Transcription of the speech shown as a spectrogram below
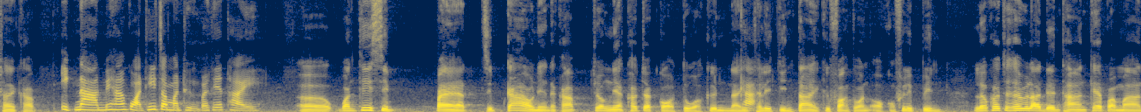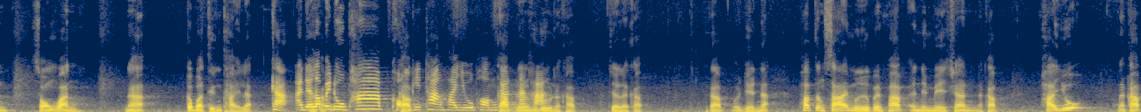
ใช่ครับอีกนานไหมคะกว่าที่จะมาถึงประเทศไทย เอ่อวันที่ 18 19เนี่ยนะครับช่วงเนี้ยเขาจะก่อตัวขึ้นในค่ะ ทะเลจีนใต้คือฝั่งตะวันออกของฟิลิปปินส์แล้วเขาจะใช้เวลาเดินทางแค่ประมาณ 2 วันนะฮะก็มาถึงไทยแล้ว ค่ะอะเดี๋ยวเราไปดูภาพของครับ ทิศทางพายุพร้อมคกัรันเรานะมาคะ ดูนะครับเจอแล้วครับนะครับเราเห็นนะภาพทางซ้ายมือเป็นภาพแอนิเมชันนะครับพายุนะครับ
